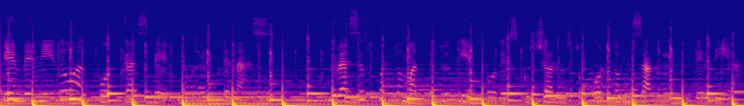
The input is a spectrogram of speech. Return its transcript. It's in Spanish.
Bienvenido al podcast de Mujer Tenaz. Gracias por tomarte tu tiempo de escuchar nuestro corto mensaje del día.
